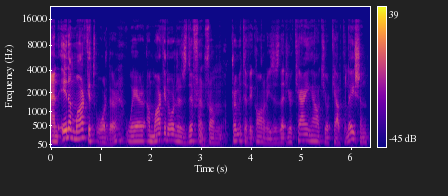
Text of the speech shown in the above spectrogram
and in a market order, where a market order is different from primitive economies, is that you're carrying out your calculation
